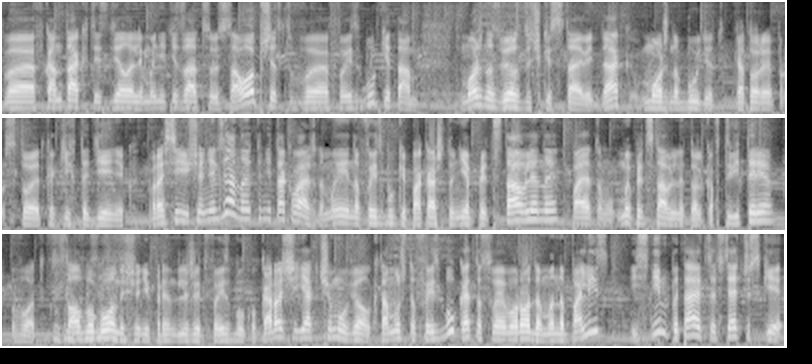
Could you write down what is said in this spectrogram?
в ВКонтакте сделали монетизацию сообществ, в Фейсбуке там можно звездочки ставить, да, можно будет, которые стоят каких-то денег. В России еще нельзя, но это не так важно. Мы на Фейсбуке пока что не представлены, поэтому мы представлены только в Твиттере. Вот. Слава богу, он еще не принадлежит Фейсбуку. Короче, я к чему вел? К тому, что Фейсбук это своего рода монополист, и с ним пытаются всячески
